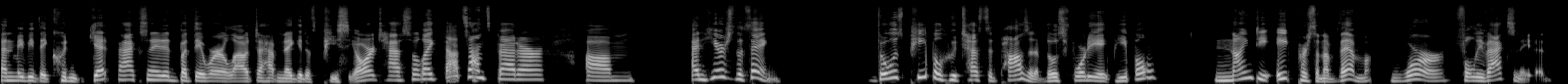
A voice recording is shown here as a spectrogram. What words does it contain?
and maybe they couldn't get vaccinated, but they were allowed to have negative PCR tests. So like that sounds better. Um, and here's the thing. Those people who tested positive, those 48 people, 98% of them were fully vaccinated.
